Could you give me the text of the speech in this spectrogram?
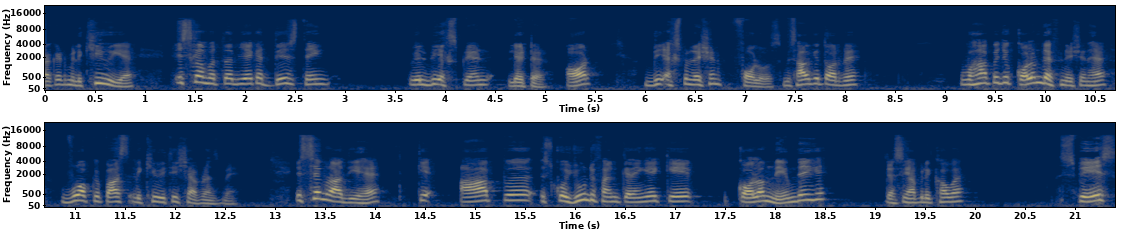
بریکٹ میں لکھی ہوئی ہے اس کا مطلب یہ ہے کہ this thing will be explained later اور دی ایکسپلینیشن فالوز مثال کے طور پہ وہاں پہ جو کالم ڈیفینیشن ہے وہ آپ کے پاس لکھی ہوئی تھی شیورنس میں اس سے مراد یہ ہے آپ اس کو یوں ڈیفائن کریں گے کہ کالم نیم دیں گے جیسے یہاں پہ لکھا ہوا ہے اسپیس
